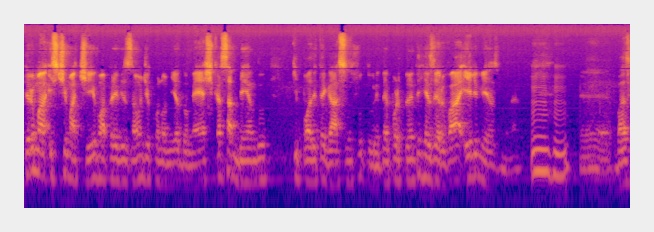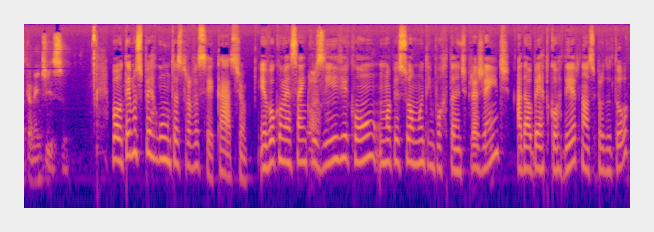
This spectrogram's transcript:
ter uma estimativa, uma previsão de economia doméstica, sabendo que pode ter gastos no futuro. Então é importante reservar ele mesmo. Né? Uhum. É, basicamente isso. Bom, temos perguntas para você, Cássio. Eu vou começar, inclusive, com uma pessoa muito importante para a gente, Adalberto Cordeiro, nosso produtor.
